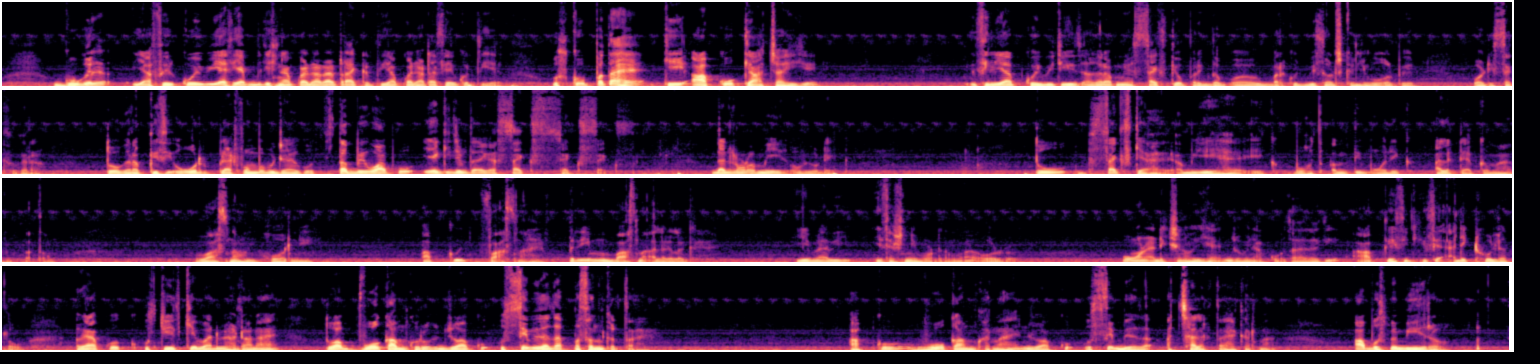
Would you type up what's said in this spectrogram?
गूगल या फिर कोई भी ऐसी एप्लीकेशन आपका डाटा ट्रैक करती है, आपका डाटा सेव करती है, उसको पता है कि आपको क्या चाहिए। इसीलिए आप कोई भी चीज़, अगर आपने सेक्स के ऊपर एकदम बार कुछ भी सर्च कर लिया गूगल पे वॉट इज़ सेक्स वगैरह तो अगर आप किसी और प्लेटफॉर्म पर भी जाएगा, तब भी वो आपको एक ही चीज़ बताएगा sex sex sex that is not a may of your deck तो सेक्स क्या है? अब ये है एक बहुत अंतिम और एक अलग टाइप का मैं बताता हूँ। वासना हुई और नहीं आपकी वासना है। प्रेम वासना अलग अलग है। ये मैं अभी ये सेशन नहीं बोल दूँगा और पॉन एडिक्शन हुई है जो मैंने आपको बताया था कि आप किसी चीज़ से एडिक्ट हो लत लो अगर आपको उस चीज़ के बारे में हटाना है तो आप वो काम करो जो आपको उससे भी ज़्यादा पसंद करता है। आपको वो काम करना है जो आपको उससे भी ज़्यादा अच्छा लगता है करना। आप उसमें बिज़ी रहो।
